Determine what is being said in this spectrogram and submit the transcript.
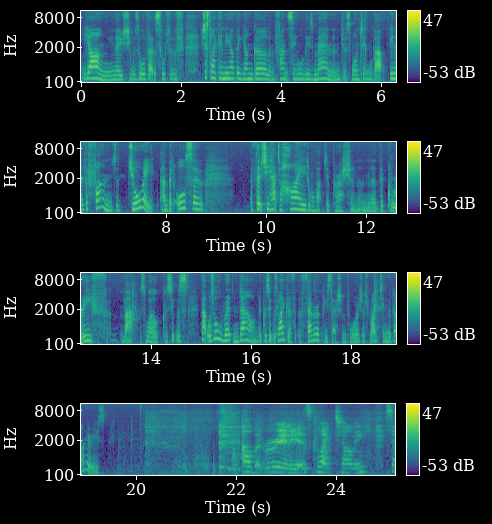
young, you know, she was all that sort of, just like any other young girl and fancying all these men and just wanting all that, you know, the fun, the joy, and but also that she had to hide all that depression and the, the grief that as well because it was that was all written down because it was like a, th a therapy session for her just writing the diaries. Albert really is quite charming. So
